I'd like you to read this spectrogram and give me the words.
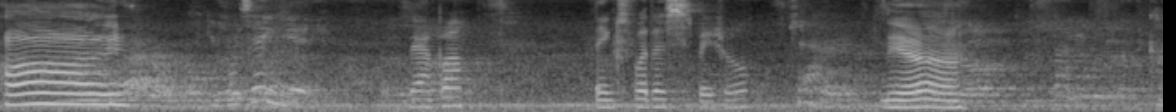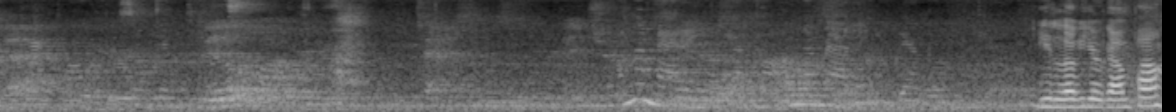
Hi. Thank you for saying it. Grandpa, thanks for the special chat. Yeah. I'm not mad at you, Grandpa. I'm not mad at you, Grandpa. You love your grandpa?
